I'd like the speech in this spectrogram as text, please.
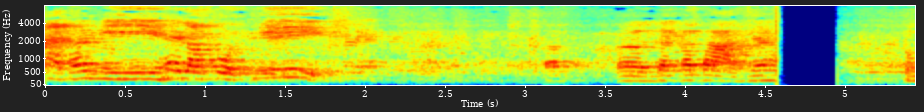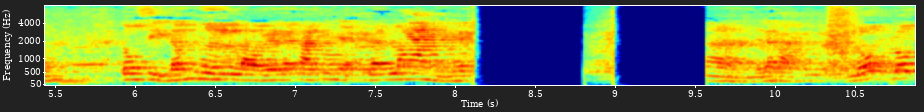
อะถ้ามีให้เรากดที่ กากบาทเนี่ยตรงตรงสีน้ำเงินเราเนี่ยนะคะ ที่เนี่ยด้านล่างเห็นไหมอ่านี่แหละค่ะลบลบ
